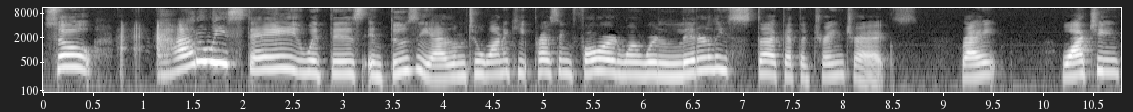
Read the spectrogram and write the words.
So, how do we stay with this enthusiasm to want to keep pressing forward when we're literally stuck at the train tracks, right? Watching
